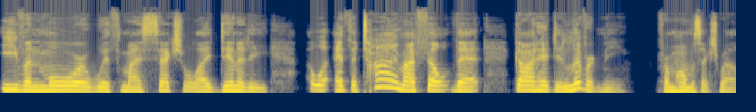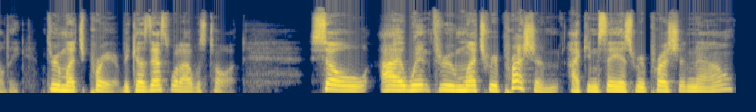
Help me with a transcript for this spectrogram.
even more with my sexual identity. Well, at the time, I felt that God had delivered me from homosexuality through much prayer because that's what I was taught. So I went through much repression. I can say it's repression now.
